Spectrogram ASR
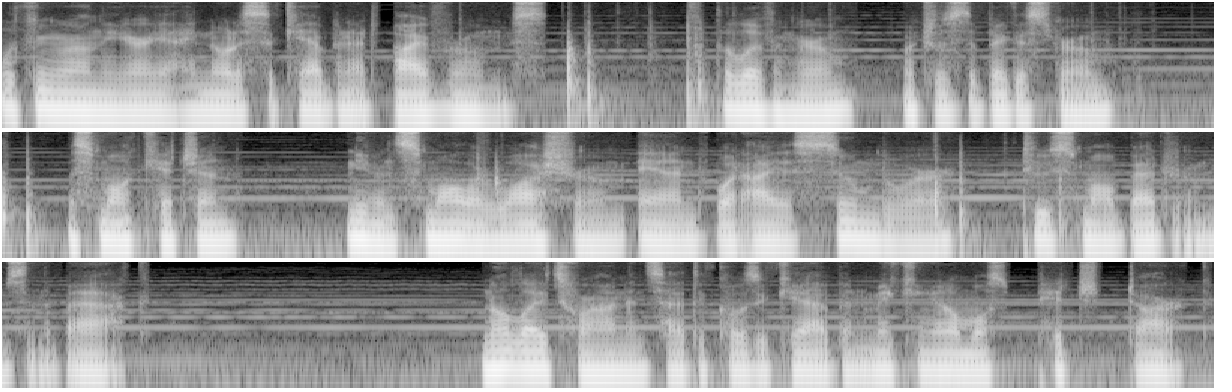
Looking around the area, I noticed the cabin had five rooms, the living room, which was the biggest room, a small kitchen, an even smaller washroom, and what I assumed were two small bedrooms in the back. No lights were on inside the cozy cabin, making it almost pitch dark,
